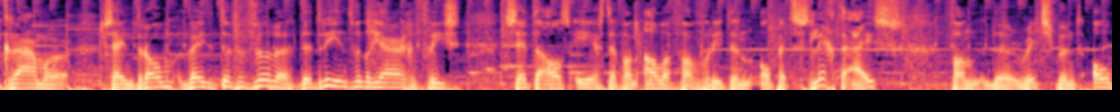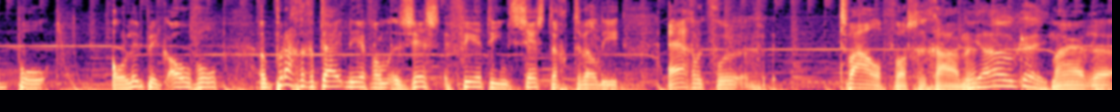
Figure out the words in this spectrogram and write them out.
Kramer zijn droom weten te vervullen. De 23-jarige Fries zette als eerste van alle favorieten op het slechte ijs van de Richmond Opel Olympic Oval een prachtige tijd neer van 6.14.60. Terwijl hij eigenlijk voor 12 was gegaan. Hè? Ja, oké. Maar eh,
